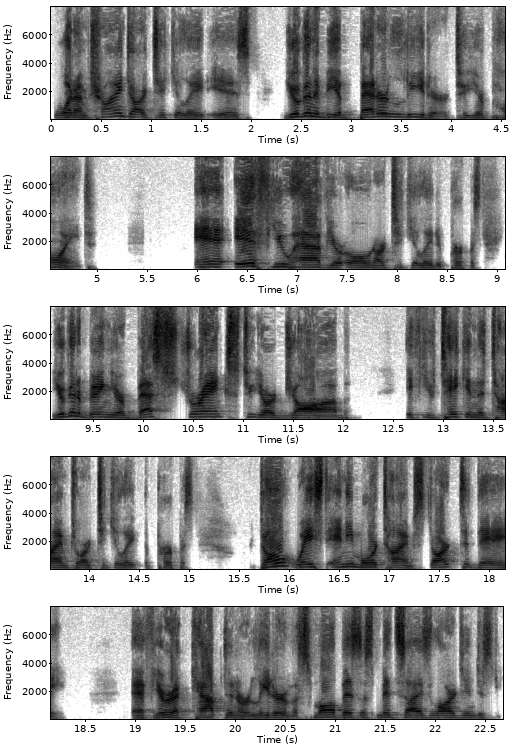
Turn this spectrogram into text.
What I'm trying to articulate is you're going to be a better leader to your point if you have your own articulated purpose. You're going to bring your best strengths to your job if you've taken the time to articulate the purpose. Don't waste any more time. Start today if you're a captain or leader of a small business, mid-sized, large industry,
